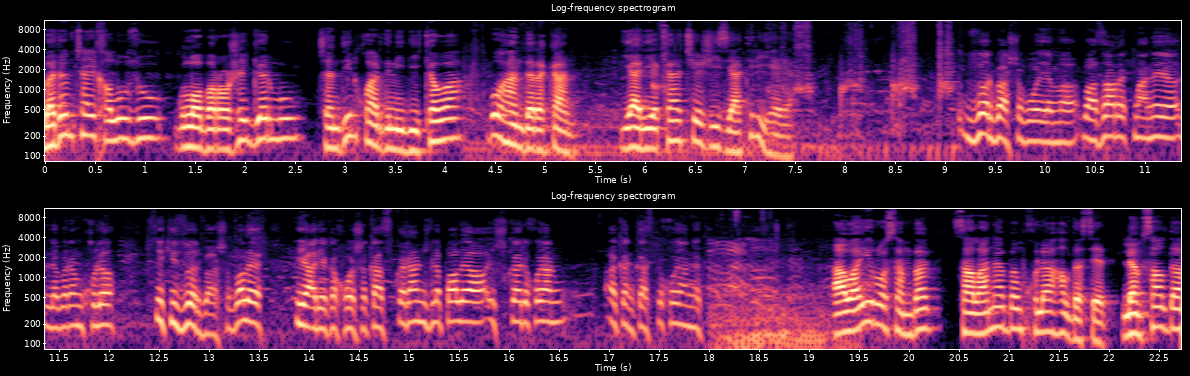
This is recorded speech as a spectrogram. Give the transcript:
بەدەم چای خەڵوز و گڵۆبەڕۆژەی گەرم و چەندین خواردنی دیکەوە بۆ هاندەرەکان یاریەکە چێژی زیاتری هەیە زۆر باشە بۆ ئێمە بازارڕێکمانەیە لەبەرم خولە شتێکی زۆر باشە بەڵێ یاریەکە خۆشە کاسبکەرانیش لە پاڵیا ئیشکاری خۆیان ئەکەن کاسپی خۆیان نەکەن. ئاوایی ڕۆسەمبەگ ساڵانە بەم خولا هەڵدەسێت، لەمساڵدا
